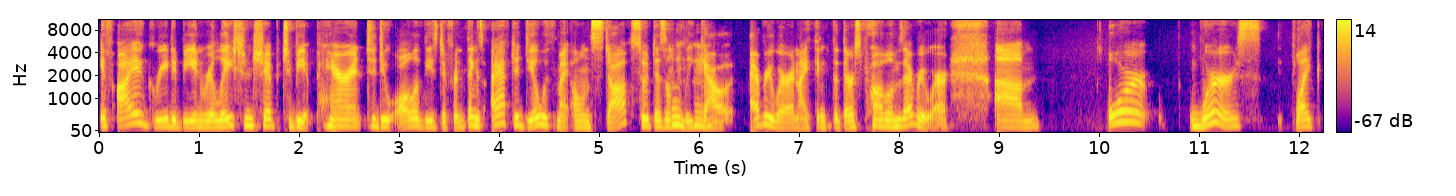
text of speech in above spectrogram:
if I agree to be in relationship, to be a parent, to do all of these different things, I have to deal with my own stuff so it doesn't mm-hmm. leak out everywhere. And I think that there's problems everywhere. Um, or worse, like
